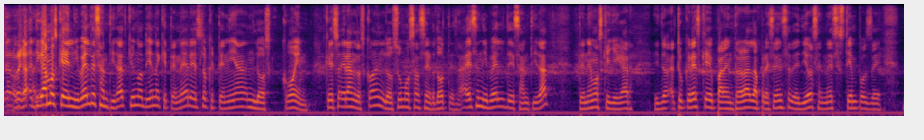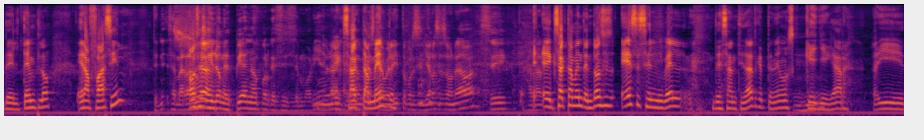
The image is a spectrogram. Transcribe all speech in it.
ah, digamos que el nivel de santidad que uno tiene que tener es lo que tenían los Cohen, que eso eran los Cohen, los sumos sacerdotes. A ese nivel de santidad tenemos que llegar. ¿Tú crees que para entrar a la presencia de Dios en esos tiempos de, del templo era fácil? Se me o un hilo en el pie, ¿no? Porque si se morían. Exactamente. Por si ya no se sonaba. Sí. Exactamente. Entonces, ese es el nivel de santidad que tenemos que llegar. Y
